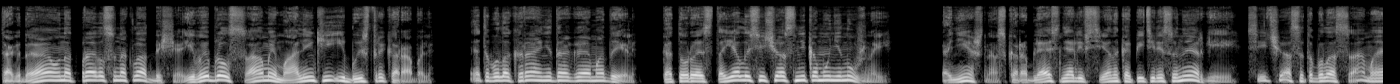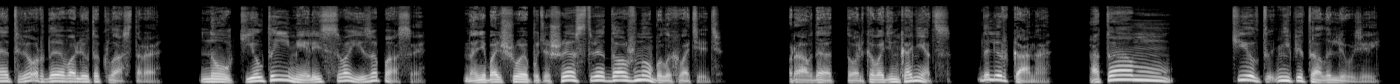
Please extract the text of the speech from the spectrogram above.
Тогда он отправился на кладбище и выбрал самый маленький и быстрый корабль. Это была крайне дорогая модель, которая стояла сейчас никому не нужной. Конечно, с корабля сняли все накопители с энергией. Сейчас это была самая твердая валюта кластера. Но у Килта имелись свои запасы. На небольшое путешествие должно было хватить. Правда, только в один конец — до Леркана. А там... Килт не питал иллюзий.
